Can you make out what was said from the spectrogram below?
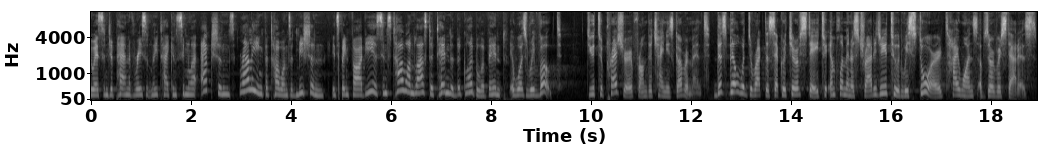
US and Japan have recently taken similar actions, rallying for Taiwan's admission. It's been five years since Taiwan last attended the global event. It was revoked due to pressure from the Chinese government. This bill would direct the Secretary of State to implement a strategy to restore Taiwan's observer status.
